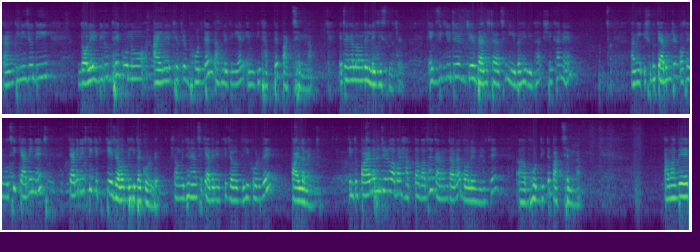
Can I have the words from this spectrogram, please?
কারণ তিনি যদি দলের বিরুদ্ধে কোনো আইনের ক্ষেত্রে ভোট দেন, তাহলে তিনি আর এমপি থাকতে পারছেন না। এটা গেল আমাদের লেজিসলেচার এক্সিকিউটিভ যে ব্রাঞ্চটা আছে, নির্বাহী বিভাগ, সেখানে আমি শুধু ক্যাবিনেটের কথাই বলছি, ক্যাবিনেট, ক্যাবিনেটকে কে- জবাবদিহিতা করবে? সংবিধানে আছে ক্যাবিনেটকে জবাবদিহি করবে পার্লামেন্ট। কিন্তু পার্লামেন্টেরও আবার হাত পা বাঁধা, কারণ তারা দলের বিরুদ্ধে ভোট দিতে পারছেন না। আমাদের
